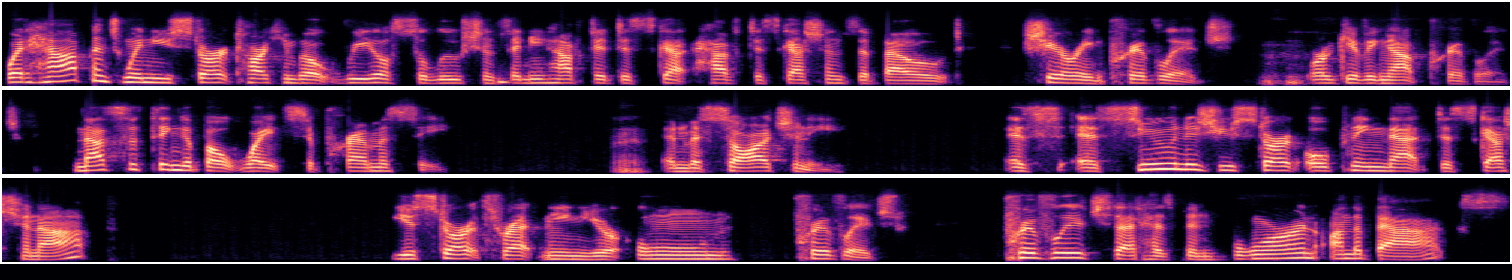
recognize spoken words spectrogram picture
what happens when you start talking about real solutions and you have to discuss have discussions about sharing privilege mm-hmm. or giving up privilege and that's the thing about white supremacy right. and misogyny. As as soon as you start opening that discussion up you start threatening your own privilege privilege that has been born on the backs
